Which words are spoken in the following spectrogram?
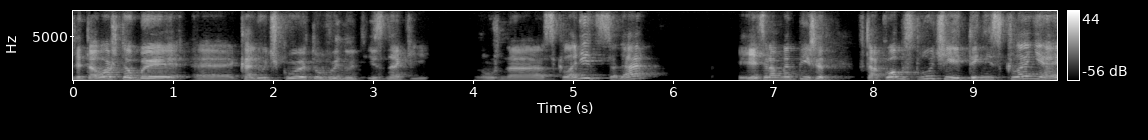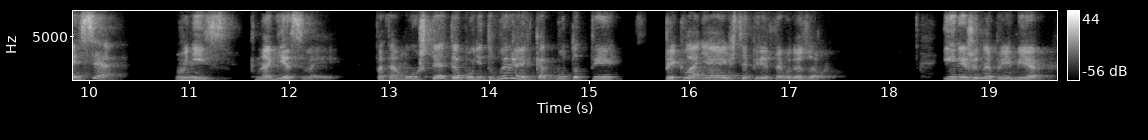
для того, чтобы э, колючку эту вынуть из ноги, нужно склониться, да? И здесь Рамбан пишет, в таком случае ты не склоняйся вниз к ноге своей, потому что это будет выглядеть, как будто ты преклоняешься перед Табудазорой. Или же, например,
